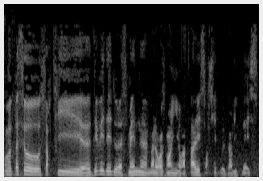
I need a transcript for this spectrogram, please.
On va passer aux sorties euh, DVD de la semaine. Malheureusement, il n'y aura pas les sorciers de Waverly Place.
